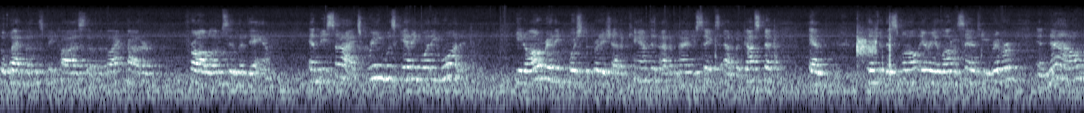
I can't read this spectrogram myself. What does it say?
the weapons because of the black powder problems in the dam. And besides, Greene was getting what he wanted. He'd already pushed the British out of Camden, out of 96, out of Augusta, and into the small area along the Santee River, and now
